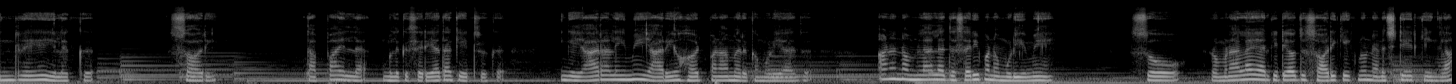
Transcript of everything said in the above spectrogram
இன்றைய இலக்கு. சாரி தப்பாக இல்லை. உங்களுக்கு சரியாக தான் கேட்டிருக்கு. இங்கே யாராலையுமே யாரையும் ஹர்ட் பண்ணாமல் இருக்க முடியாது. ஆனால் நம்மளால் அதை சரி பண்ண முடியுமே. ஸோ ரொம்ப நாளாக யார்கிட்டையாவது சாரி கேட்கணும்னு நினச்சிட்டே இருக்கீங்களா?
